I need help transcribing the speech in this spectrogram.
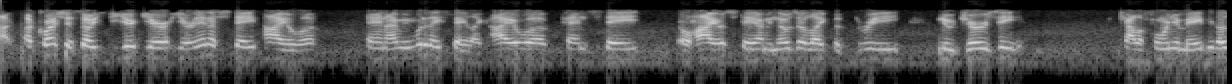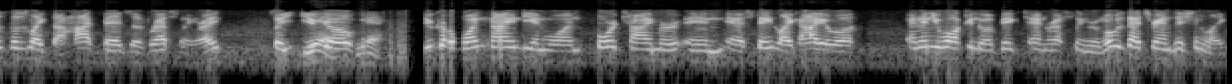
a- a question. So you're you're you're in a state, Iowa, and I mean, what do they say? Like Iowa, Penn State, Ohio State. I mean, those are like the three. New Jersey, California, maybe those those are like the hotbeds of wrestling, right? So you yeah, go Yeah. you go 190 and one four timer in in a state like Iowa, and then you walk into a Big Ten wrestling room. What was that transition like?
